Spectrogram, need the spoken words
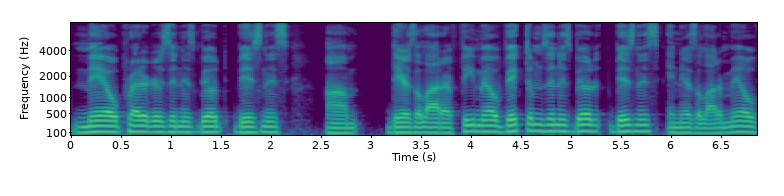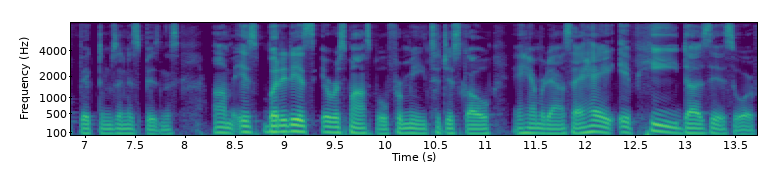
male predators in this build business. Um, there's a lot of female victims in this business, and there's a lot of male victims in this business. Um, it's but it is irresponsible for me to just go and hammer down and say, hey, if he does this or if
